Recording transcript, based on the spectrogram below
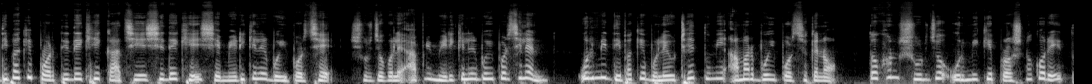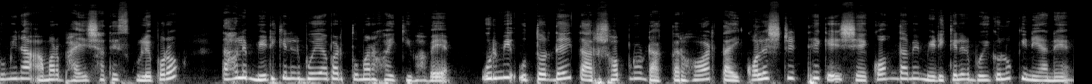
দীপাকে পড়তে দেখে, কাছে এসে দেখে সে মেডিকেলের বই পড়ছে। সূর্য বলে, আপনি মেডিকেলের বই পড়ছিলেন? উর্মি দীপাকে বলে ওঠে, তুমি আমার বই পড়ছো কেন? তখন সূর্য উর্মিকে প্রশ্ন করে, তুমি না আমার ভাইয়ের সাথে স্কুলে পড়ো? তাহলে মেডিকেলের বই আবার তোমার হয় কীভাবে? উর্মি উত্তর দেয়, তার স্বপ্ন ডাক্তার হওয়ার, তাই কলেজ স্ট্রিট থেকে সে কম দামে মেডিকেলের বইগুলো কিনে আনে।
